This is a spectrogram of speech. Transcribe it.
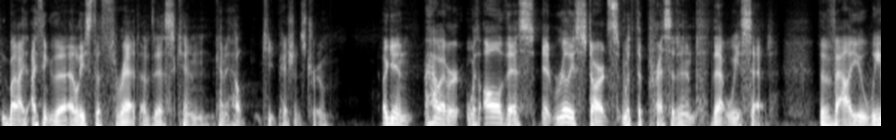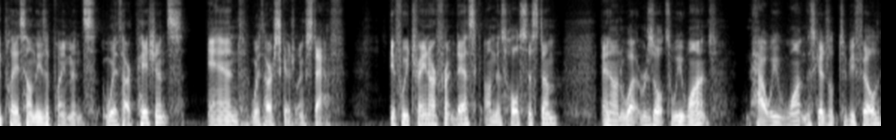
But I, I think that at least the threat of this can kind of help keep patients true. Again, however, with all of this, it really starts with the precedent that we set, the value we place on these appointments with our patients and with our scheduling staff. If we train our front desk on this whole system and on what results we want, how we want the schedule to be filled,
